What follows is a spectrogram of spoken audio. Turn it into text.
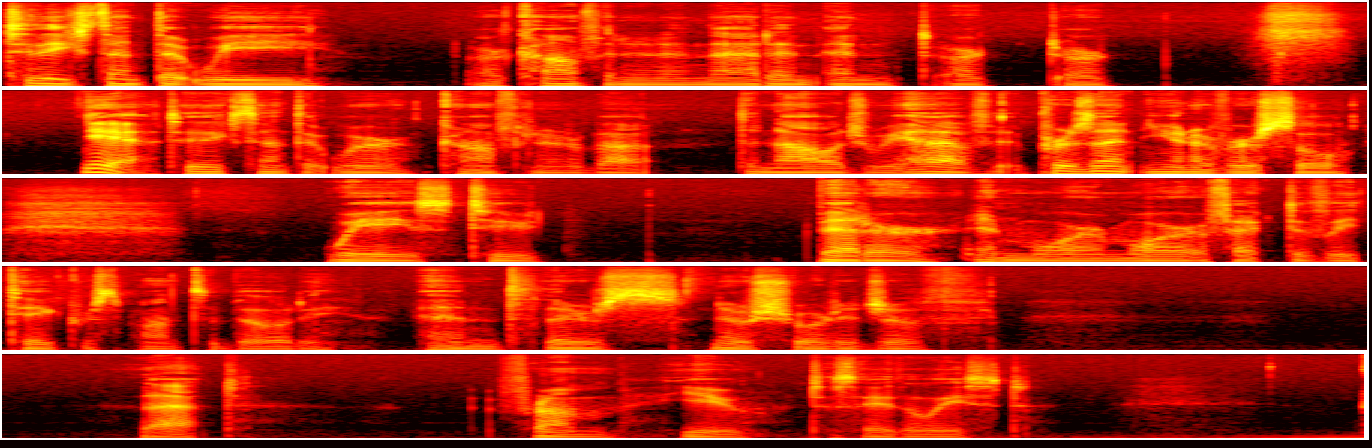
to the extent that we are confident in that and, and are, are, yeah, to the extent that we're confident about the knowledge we have, present universal ways to better and more and more effectively take responsibility and there's no shortage of that from you, to say the least.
